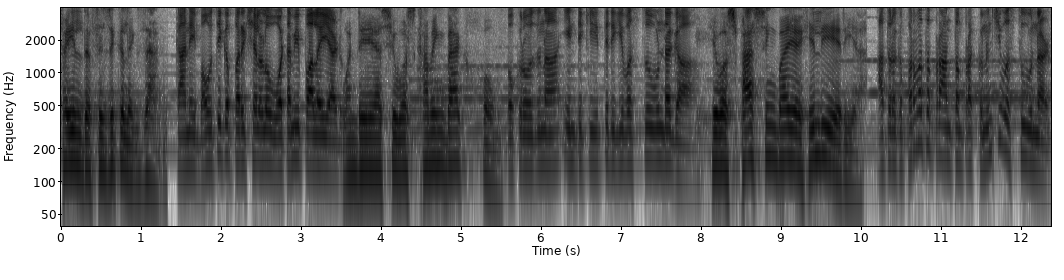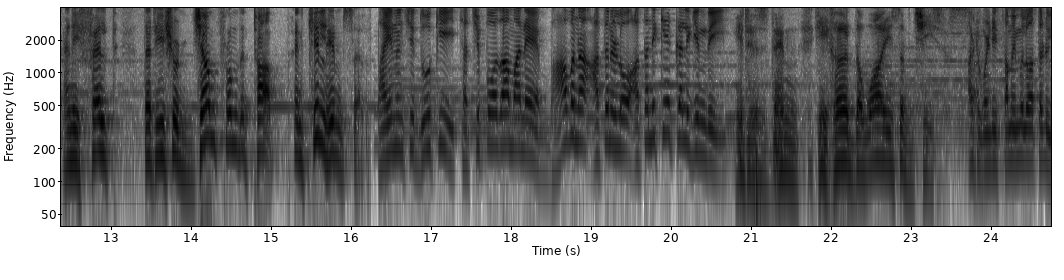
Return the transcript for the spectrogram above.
failed the physical exam. కానీ భౌతిక పరీక్షలలో ఓటమి పాలయ్యాడు One day, as he was coming back home, ఒక రోజున ఇంటికి తిరిగి వస్తూ ఉండగా he was passing by a hilly area అతడు ఒక పర్వత ప్రాంతం ప్రక్క నుంచి వస్తూ ఉన్నాడు and he felt that he should jump from the top and kill himself పైనుంచి దూకి చచ్చిపోదామనే భావన అతనిలో అతనికే కలిగింది. It is then he heard the voice of Jesus అటువంటి సమయములో అతడు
